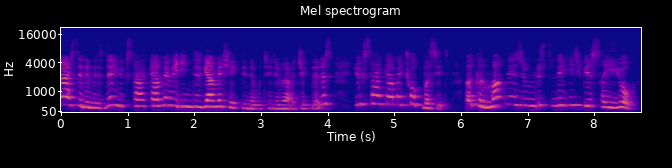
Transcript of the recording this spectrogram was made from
Derslerimizde yükseltgenme ve indirgenme şeklinde bu terimi açıklarız. Yükseltgenme çok basit. Bakın magnezyumun üstünde hiçbir sayı yok.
